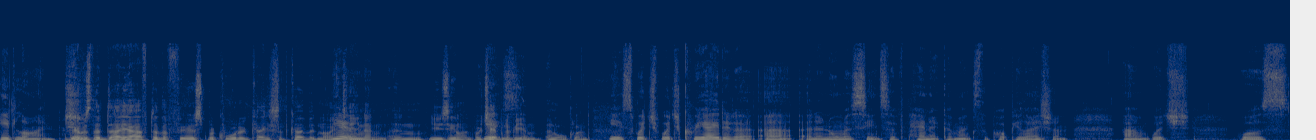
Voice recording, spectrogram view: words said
headline. That was the day after the first recorded case of COVID 19 Yeah. in, in New Zealand, which Yes. happened to be in, in Auckland. Yes, which which created a, a an enormous sense of panic amongst the population, um, which was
